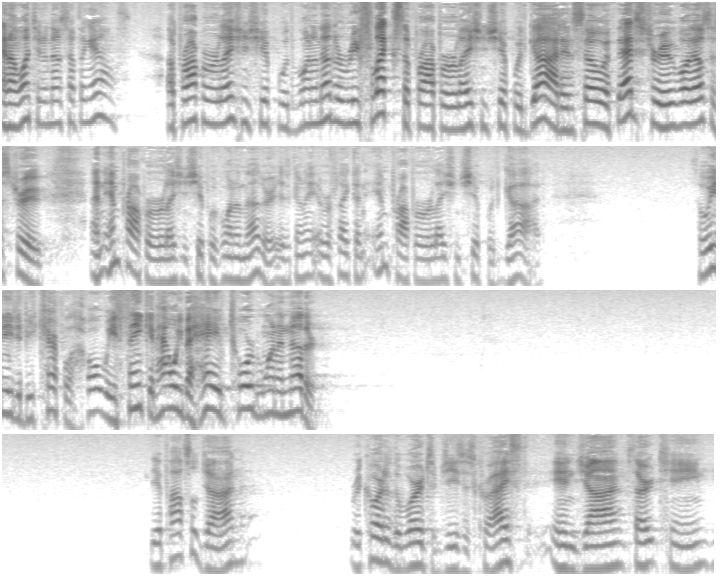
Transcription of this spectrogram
And I want you to know something else a proper relationship with one another reflects a proper relationship with God. And so if that's true, what else is true? An improper relationship with one another is going to reflect an improper relationship with God. So we need to be careful what we think and how we behave toward one another. The Apostle John recorded the words of Jesus Christ in John 13,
